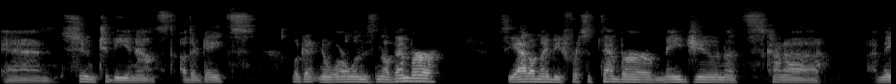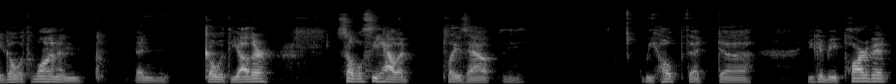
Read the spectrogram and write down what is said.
and soon to be announced other dates looking at New Orleans November, Seattle maybe for September, May, June. That's kind of I may go with one and then go with the other. So we'll see how it plays out, and we hope that uh, you can be part of it.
